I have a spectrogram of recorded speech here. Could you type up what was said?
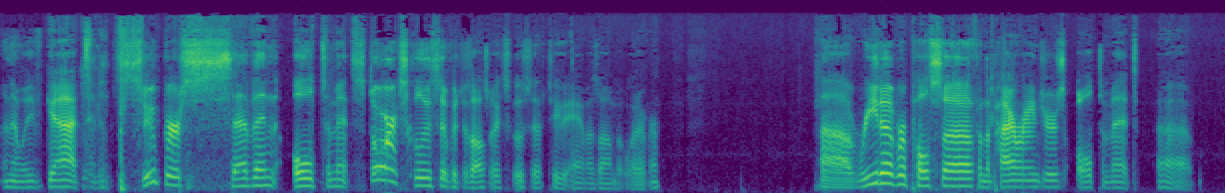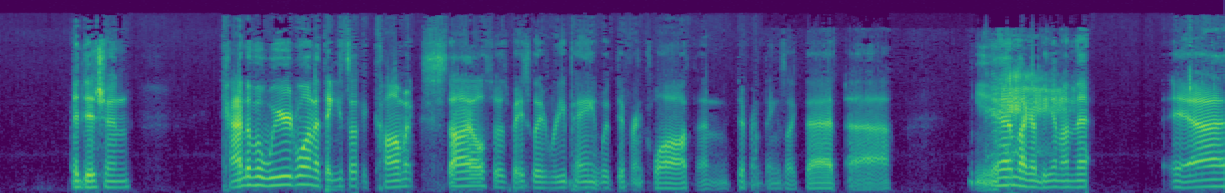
And then we've got Super 7 Ultimate Store exclusive, which is also exclusive to Amazon, but whatever. Uh, Rita Repulsa from the Power Rangers Ultimate uh, Edition. Kind of a weird one. I think it's like a comic style, so it's basically a repaint with different cloth and different things like that. Uh, yeah, I'm not gonna be in on that. Yeah,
